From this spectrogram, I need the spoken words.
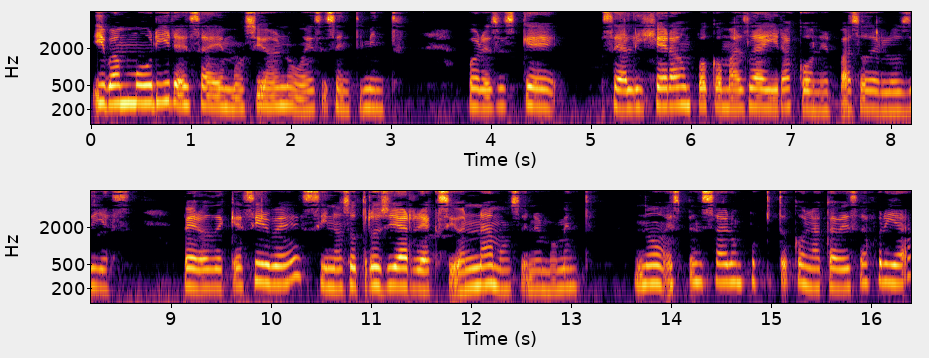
y va a morir esa emoción o ese sentimiento. Por eso es que se aligera un poco más la ira con el paso de los días. Pero ¿de qué sirve si nosotros ya reaccionamos en el momento? No, es pensar un poquito con la cabeza fría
